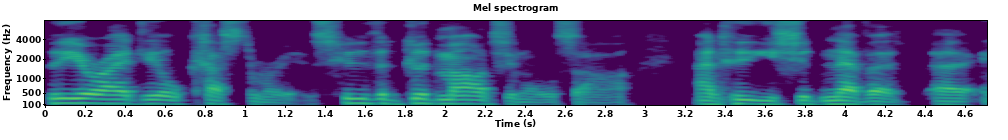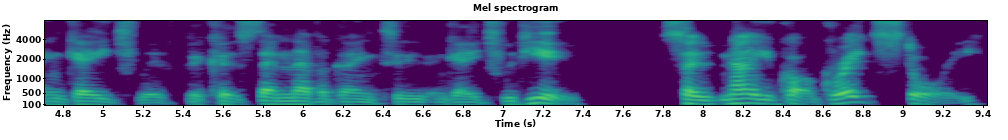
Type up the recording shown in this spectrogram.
who your ideal customer is, who the good marginals are, and who you should never uh, engage with because they're never going to engage with you. So now you've got a great story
